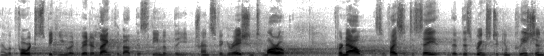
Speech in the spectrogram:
I look forward to speaking to you at greater length about this theme of the transfiguration tomorrow. For now, suffice it to say that this brings to completion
